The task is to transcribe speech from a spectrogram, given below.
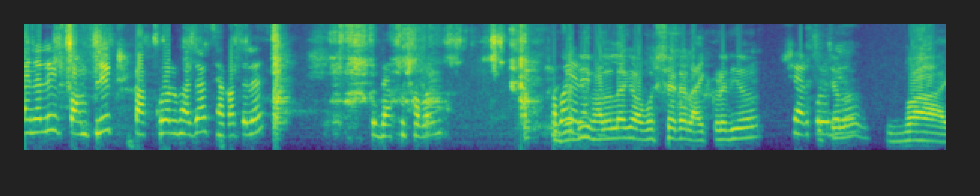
ফাইনালি কমপ্লিট কাকরোল ভাজা ছাকা তেলে। তো দেখো সবাই। সবাই যদি ভালো লাগে অবশ্যই এটা লাইক করে দিও। শেয়ার করে চলো দিও। বাই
